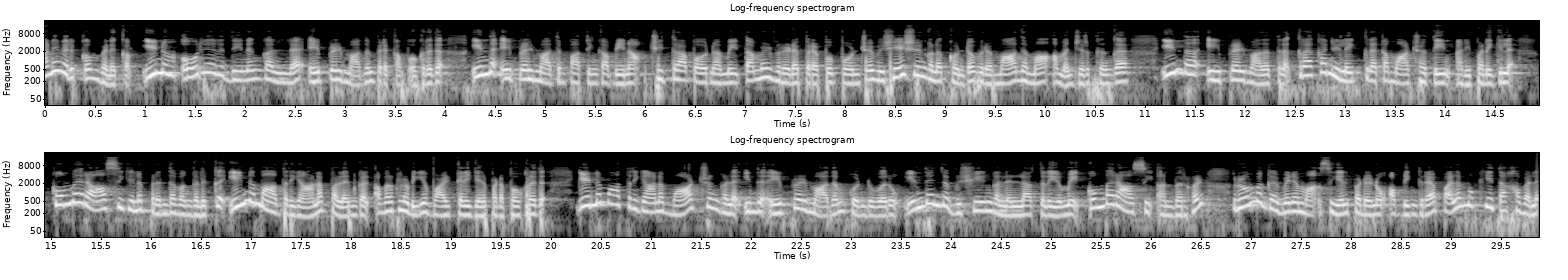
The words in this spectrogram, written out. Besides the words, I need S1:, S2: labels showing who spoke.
S1: அனைவருக்கும் வணக்கம். இன்னும் ஓரிரு தினங்களில் ஏப்ரல் மாதம் பிறக்க போகிறது. இந்த ஏப்ரல் மாதம் பார்த்தீங்க அப்படின்னா சித்ரா பௌர்ணமி தமிழ் வருட பிறப்பு போன்ற விசேஷங்களை கொண்ட ஒரு மாதமாக அமைஞ்சிருக்குங்க. இந்த ஏப்ரல் மாதத்தில் கிரக நிலை கிரக மாற்றத்தின் அடிப்படையில் கும்ப ராசியில் பிறந்தவங்களுக்கு என்ன மாதிரியான பலன்கள் அவர்களுடைய வாழ்க்கையில் ஏற்பட போகிறது? என்ன மாதிரியான மாற்றங்களை இந்த ஏப்ரல் மாதம் கொண்டு வரும்? எந்தெந்த விஷயங்கள் எல்லாத்துலேயுமே கும்பராசி அன்பர்கள் ரொம்ப கவனமாக செயல்படணும் அப்படிங்கிற பல முக்கிய தகவலை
